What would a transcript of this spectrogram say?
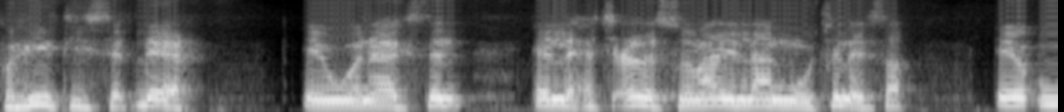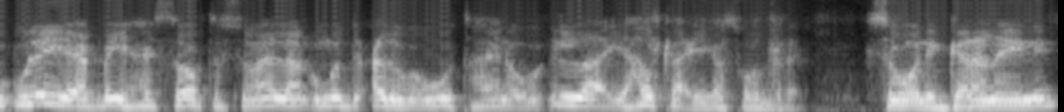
Fariintiisa dheer ee wanaagsan ee lexjeclada somalilan muujinaysa ee uu ula yaaban yahay sababta somalilan ummaddu cadowga ugu tahayna uu ilaa iyo halkaa iga soo diray. Isagoona garanaynin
